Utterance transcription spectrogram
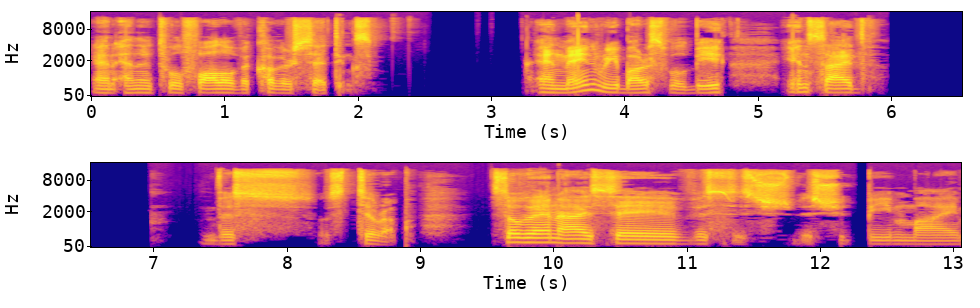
And, and it will follow the cover settings. And main rebars will be inside this stirrup. So then I say this is this should be my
